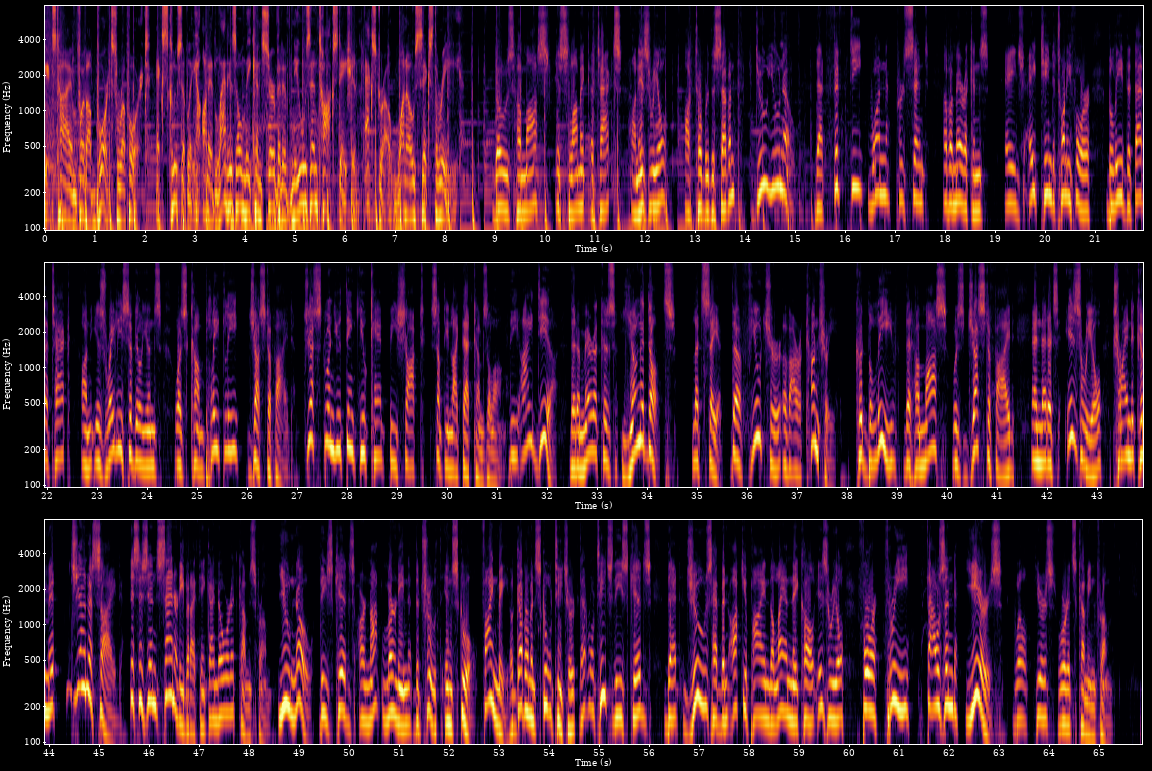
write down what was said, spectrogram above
It's time for the Boortz Report, exclusively on Atlanta's only conservative news and talk station, Extra 1063. Those Hamas Islamic attacks on Israel October the 7th, do you know that 51% of Americans age 18 to 24 believe that that attack on Israeli civilians was completely justified? Just when you think you can't be shocked, something like that comes along. The idea that America's young adults, let's say it, the future of our country, could believe that Hamas was justified and that it's Israel trying to commit genocide. This is insanity, but I think I know where it comes from. You know, these kids are not learning the truth in school. Find me a government school teacher that will teach these kids that Jews have been occupying the land they call Israel for 3,000 years. Well, here's where it's coming from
